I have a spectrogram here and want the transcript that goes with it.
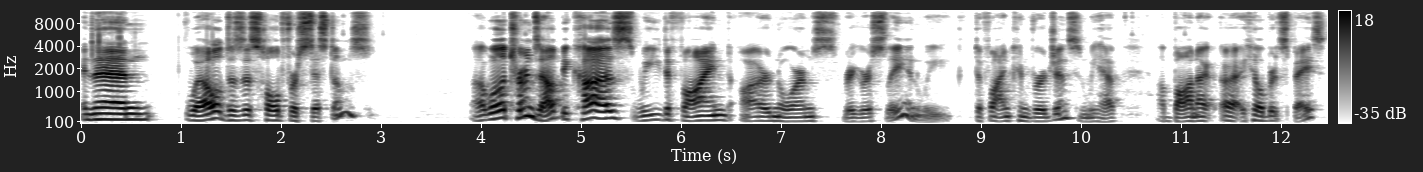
And then, well, does this hold for systems? Uh, well, it turns out because we defined our norms rigorously and we defined convergence and we have a uh, Hilbert space,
